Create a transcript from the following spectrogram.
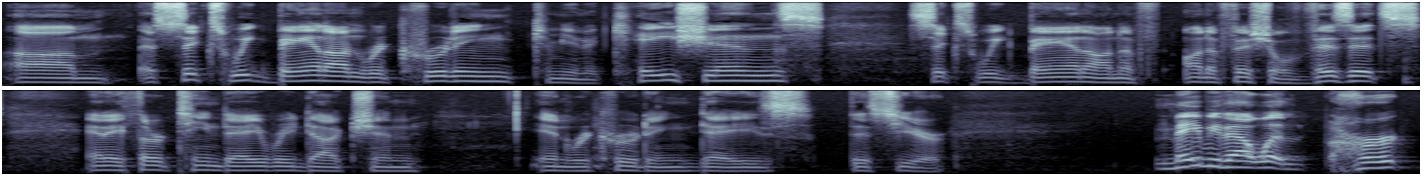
um, a six week ban on recruiting communications, six week ban on of- unofficial visits, and a 13 day reduction in recruiting days this year. Maybe that would hurt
